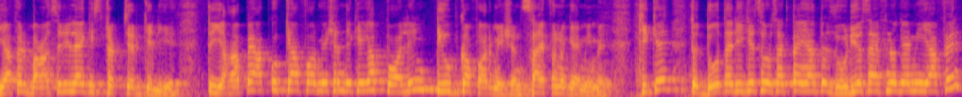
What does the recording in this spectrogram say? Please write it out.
या फिर बांसुरी लाइक स्ट्रक्चर के लिए। तो यहाँ पे आपको क्या फॉर्मेशन दिखेगा? पॉलिन ट्यूब का फॉर्मेशन साइफनोगेमी में। ठीक है? तो दो तरीके से हो सकता है। या तो जूडियो साइफनोगेमी या फिर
